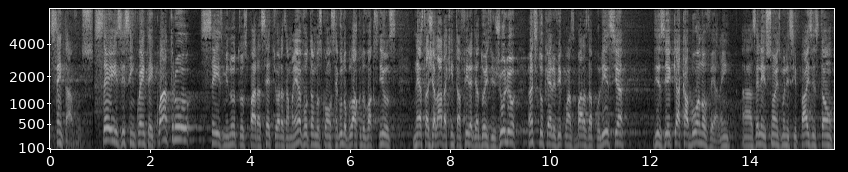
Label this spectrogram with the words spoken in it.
centavos. Seis e cinquenta e quatro, seis minutos para sete horas da manhã, voltamos com o segundo bloco do Vox News nesta gelada quinta-feira, dia 2 de julho, antes do Kelly vir com as balas da polícia, dizer que acabou a novela, hein? As eleições municipais estão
